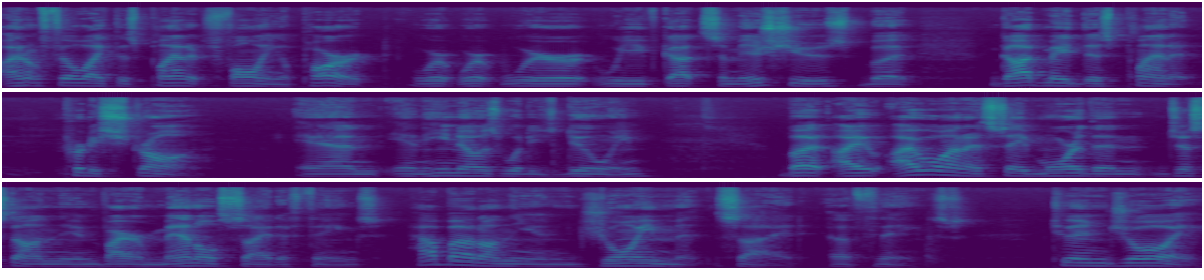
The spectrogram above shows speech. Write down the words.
I don't feel like this planet's falling apart. We're, we're, we're, we've got some issues, but God made this planet pretty strong, and, and He knows what He's doing. But I, I want to say more than just on the environmental side of things. How about on the enjoyment side of things? To enjoy.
